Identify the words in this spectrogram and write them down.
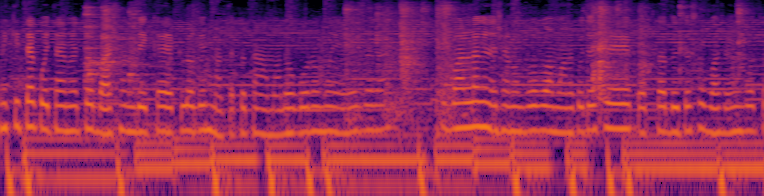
নিকিতা কইতামে তো বাসন দেখে এক লগে মাথা টাথা আমারও গরম হয়ে গেছে ভালো লাগে না শানু বাবা, আমার কইতাছে কথা দুইতেছে বাসনপত্র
